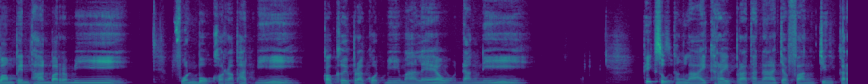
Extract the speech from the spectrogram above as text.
บำเพ็ญทานบารมี ฝนโบกขรพัดนี้ ก็เคยปรากฏมีมาแล้ว ดังนี้ ภิกษุทั้งหลายใคร่ปรารถนาจะฟังจึงกร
